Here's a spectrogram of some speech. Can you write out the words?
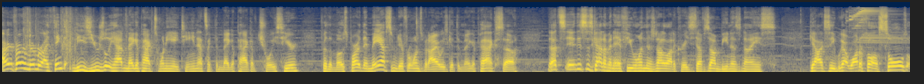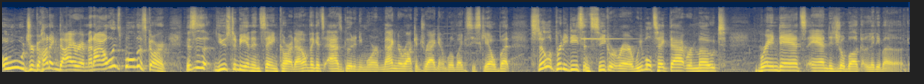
If I remember, I think these usually have Mega Pack 2018. That's like the Mega Pack of choice here for the most part. They may have some different ones, but I always get the Mega Pack, so that's this is kind of an iffy one. There's not a lot of crazy stuff. Zombina's nice. Galaxy, we got Waterfall of Souls. Ooh, Dragonic Diorama, and I always pull this card. This is a, used to be an insane card. I don't think it's as good anymore. Magna Rocket Dragon, World Legacy scale, but still a pretty decent secret rare. We will take that remote. Brain Dance, and Digital Bug Ladybug.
